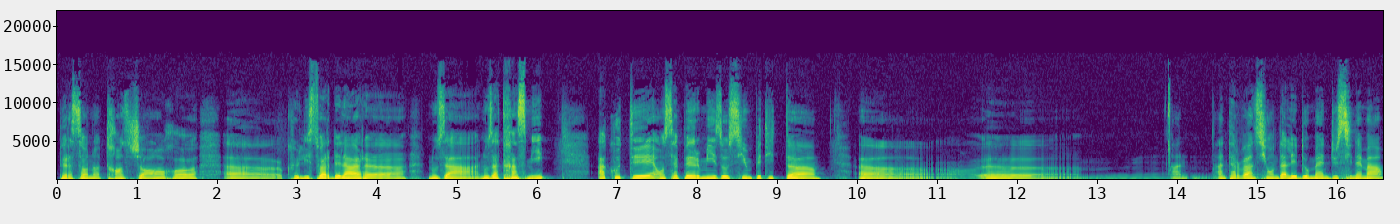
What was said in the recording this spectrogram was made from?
personne transgenre que l'histoire de l'art nous, a, nous a transmis. À côté, on s'est permis aussi une petite intervention dans les domaines du cinéma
